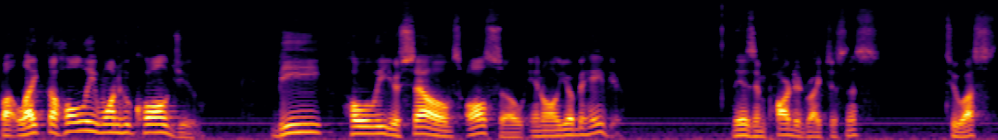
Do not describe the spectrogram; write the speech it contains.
But like the Holy One who called you, be holy yourselves also in all your behavior. There's imparted righteousness to us.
